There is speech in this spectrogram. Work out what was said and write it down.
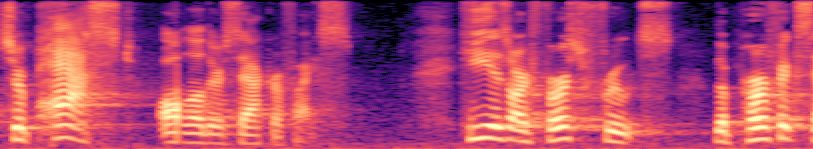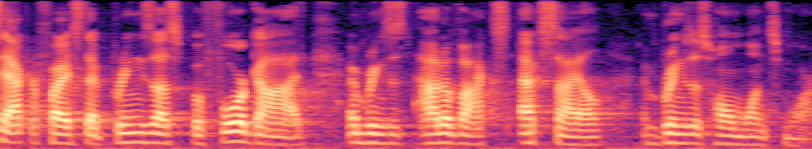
surpassed all other sacrifice. He is our first fruits, the perfect sacrifice that brings us before God and brings us out of exile and brings us home once more.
